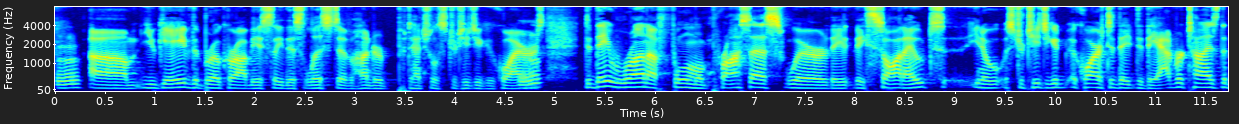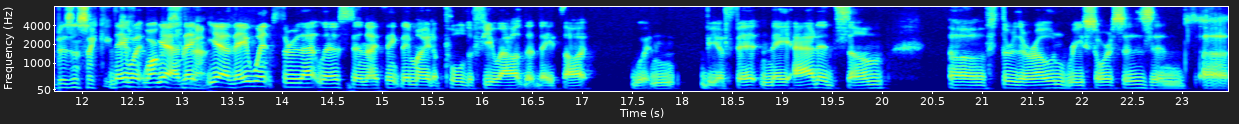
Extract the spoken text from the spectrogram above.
Mm-hmm. Um, you gave the broker obviously this list of 100 potential strategic acquirers. Mm-hmm. Did they run a formal process where they, they sought out, you know, strategic acquirers? Did they did they advertise the business? Like they went, yeah, they, that. yeah, they went through that list, and I think they might have pulled a few out that they thought wouldn't be a fit, and they added some uh, through their own resources, and uh,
